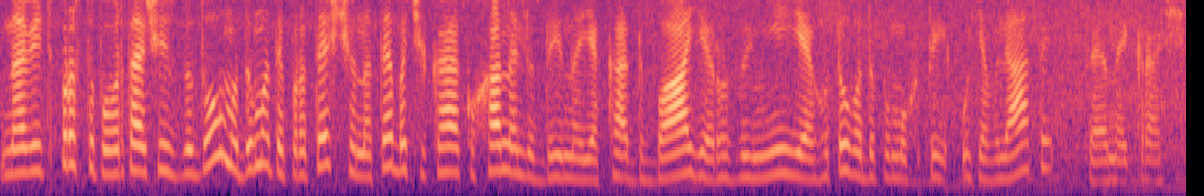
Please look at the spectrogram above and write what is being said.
Навіть просто повертаючись додому, думати про те, що на тебе чекає кохана людина, яка дбає, розуміє, готова допомогти, уявляти все найкраще.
